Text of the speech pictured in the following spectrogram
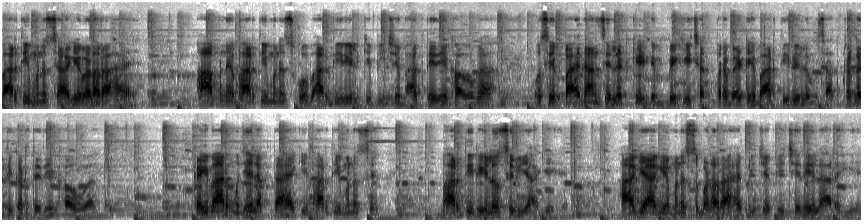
भारतीय मनुष्य आगे बढ़ रहा है। आपने भारतीय मनुष्य को भारतीय रेल के पीछे भागते देखा होगा। उसे पायदान से लटके डिब्बे की छत पर बैठे भारतीय रेलों के साथ प्रगति करते देखा होगा। कई बार मुझे लगता है कि भारतीय मनुष्य भारतीय रेलों से भी आगे है। आगे आगे मनुष्य बढ़ रहा है, पीछे पीछे रेल आ रही है।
